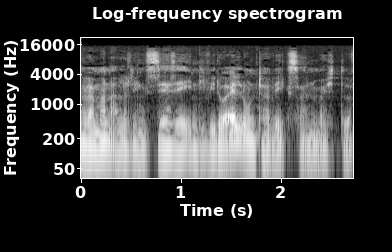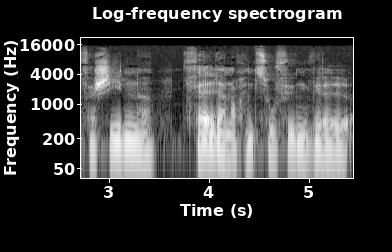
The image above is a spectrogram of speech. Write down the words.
Wenn man allerdings sehr, sehr individuell unterwegs sein möchte, verschiedene Felder noch hinzufügen will,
